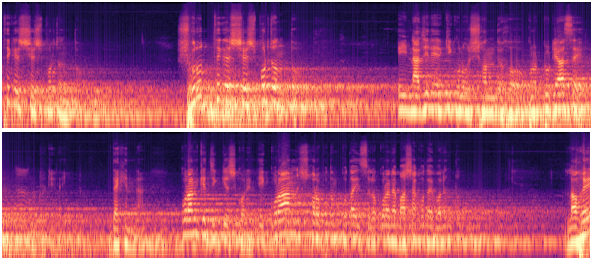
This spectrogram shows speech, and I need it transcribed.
থেকে শেষ পর্যন্ত শুরুর থেকে শেষ পর্যন্ত এই নাজিলের কি কোনো সন্দেহ, কোনো ত্রুটি আছে? কোনো ত্রুটি নেই। দেখেন না, কোরআনকে জিজ্ঞেস করেন, এই কোরআন সর্বপ্রথম কোথায় ছিল? কোরআনের বাসা কোথায় বলেন তো? লাহে?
